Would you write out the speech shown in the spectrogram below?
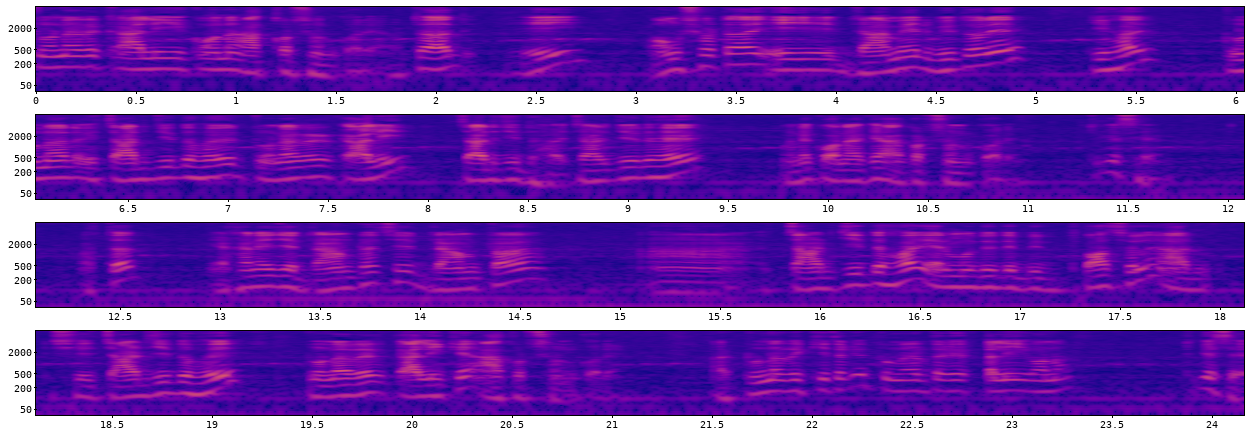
টোনারের কালি কোন আকর্ষণ করে। অর্থাৎ এই অংশটা এই ড্রামের ভিতরে কি হয়? টোনার চার্জিত হয়ে টোনারের কালি চার্জিত হয়। চার্জিত হয়ে মানে কণাকে আকর্ষণ করে, ঠিক আছে? অর্থাৎ এখানে যে ড্রামটা আছে, ড্রামটা চার্জিত হয়, এর মধ্যে দিয়ে বিদ্যুৎ পাস হলে আর সে চার্জিত হয়ে টোনারের কালিকে আকর্ষণ করে। আর টোনারে কী থাকে? টোনার থাকে কালি কণা, ঠিক আছে?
